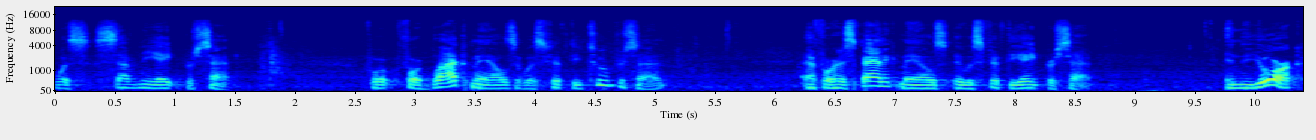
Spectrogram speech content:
was 78%. For, for black males, it was 52%, and for Hispanic males, it was 58%. In New York,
